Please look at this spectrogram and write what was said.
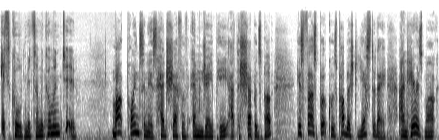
It's called Midsummer Common too. Mark Poynton is head chef of MJP at the Shepherd's Pub. His first book was published yesterday, and here is Mark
